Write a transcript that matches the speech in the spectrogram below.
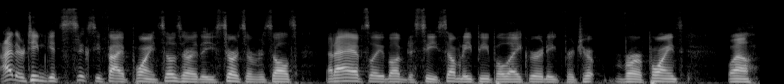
either team gets 65 points. Those are the sorts of results that I absolutely love to see. So many people like rooting for for points. Well,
